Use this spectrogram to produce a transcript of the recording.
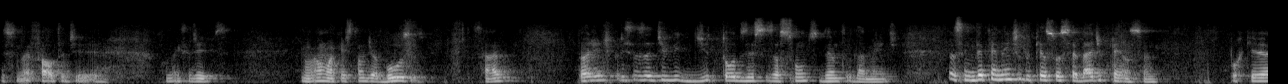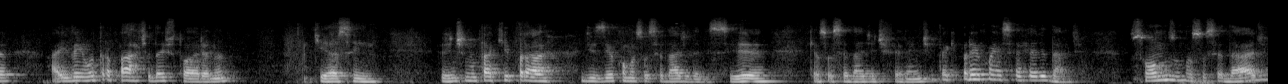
Isso não é falta de. Como é que se diz? Não é uma questão de abuso, sabe? Então a gente precisa dividir todos esses assuntos dentro da mente. Assim, independente do que a sociedade pensa, porque aí vem outra parte da história, né? Que é assim, a gente não está aqui para dizer como a sociedade deve ser, que a sociedade é diferente, está aqui para reconhecer a realidade. Somos uma sociedade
